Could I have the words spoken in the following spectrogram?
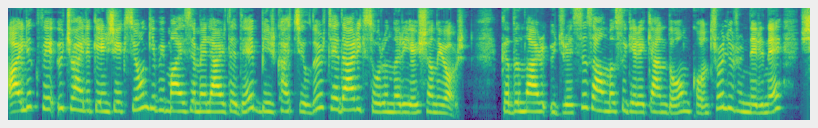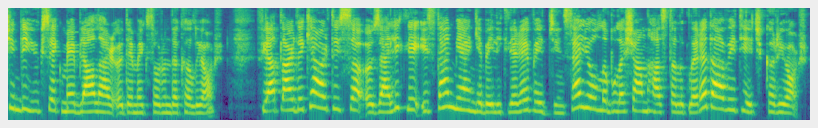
aylık ve 3 aylık enjeksiyon gibi malzemelerde de birkaç yıldır tedarik sorunları yaşanıyor. Kadınlar ücretsiz alması gereken doğum kontrol ürünlerine şimdi yüksek meblağlar ödemek zorunda kalıyor. Fiyatlardaki artışsa özellikle istenmeyen gebeliklere ve cinsel yolla bulaşan hastalıklara davetiye çıkarıyor.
